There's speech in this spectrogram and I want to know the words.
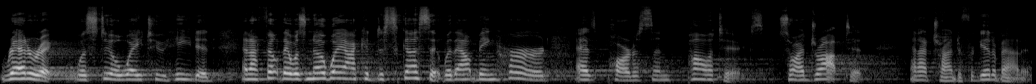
Rhetoric was still way too heated, and I felt there was no way I could discuss it without being heard as partisan politics. So I dropped it and I tried to forget about it.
